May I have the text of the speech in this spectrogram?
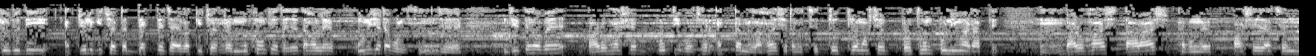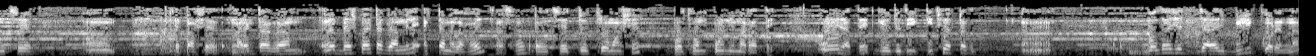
কেউ যদি অ্যাকচুয়ালি কিছু একটা দেখতে চায় বা কিছু একটা মুখোমুখি হতে চায় তাহলে উনি যেটা বলছেন যে যেতে হবে বারো হাসে প্রতি বছর একটা মেলা হয় সেটা হচ্ছে চৈত্র মাসের প্রথম পূর্ণিমা রাতে। বারো হাঁস তারাস এবং এর পাশে আছেন হচ্ছে পাশে আরেকটা গ্রাম বেশ কয়েকটা গ্রাম মিলে একটা মেলা হয়। আচ্ছা ওটা হচ্ছে চৈত্র মাসের প্রথম পূর্ণিমা রাতে। ওই রাতে কেউ যদি কিছু একটা বলতে হয় যে যারা বিলিভ করেন না,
